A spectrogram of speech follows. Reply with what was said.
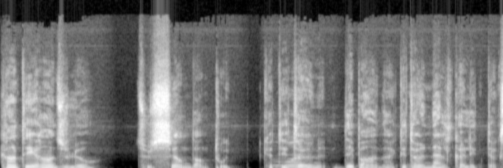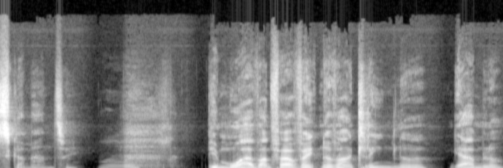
quand tu es rendu là, tu le sais en dedans de toi que tu es Ouais. un dépendant, que tu es un alcoolique toxicomane, tu sais. Ouais. Puis moi, avant de faire 29 ans clean, là, Gab, là,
